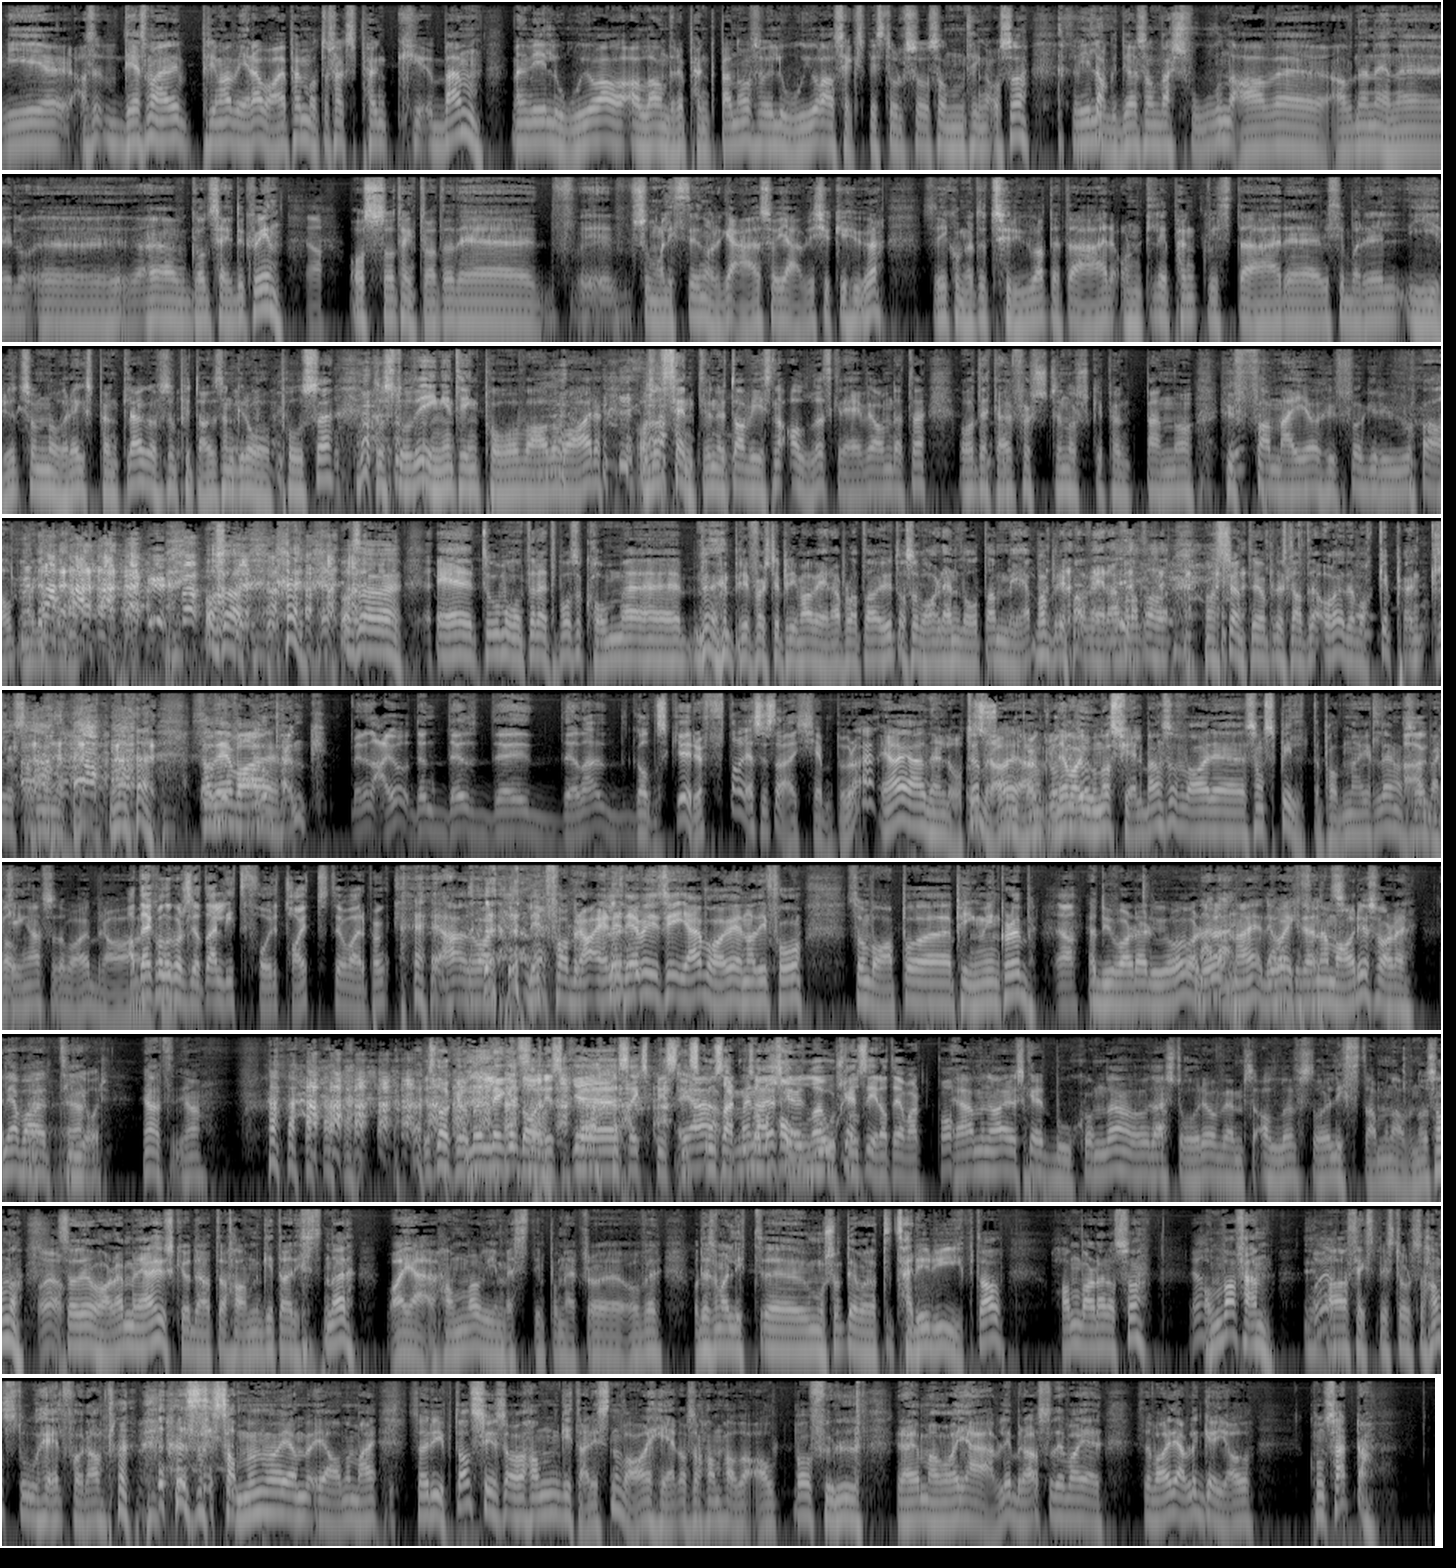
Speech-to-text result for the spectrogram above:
vi, altså Det som er Primavera var jo på en måte et slags punkband, men vi lo jo av alle andre punkband òg, så vi lo jo av Sex Pistols og sånne ting også. Så vi lagde jo en sånn versjon av, eh, av den ene eh, God Save the Queen. Ja. Og så tenkte vi at det, journalister i Norge er så jævlig tjukke i huet, så de kommer jo til å tro at dette er ordentlig punk hvis, det er, eh, hvis de bare gir ut som Noregs punklag, og så putta de sånn gråpose, så sto det ingenting på hva det var, og så sendte vi den ut til avisen, og alle skrev jo om dette, og dette er jo første norske punkband, og huff a meg, og huff og gru, og alt mulig. og så, og så eh, to måneder etterpå så kom eh, første Primavera-plata ut, og så var den låta med på Primavera-plata. Man skjønte jo plutselig at det, oi, det var ikke punk, liksom. Men, så det var jo punk. Men den er jo Den, den, den er ganske røff, da. Jeg syns den er kjempebra. jeg. Ja, ja, den låter jo bra. Sånn Ja. Det var liksom. Jonas Fjellband som, var, eh, som spilte på den, egentlig. Altså Ja, backinga, så det var jo bra. Ja, Det kan du kanskje si at det er litt for tight til å være punk. Ja, det var litt for bra. Eller det vil si, jeg var jo en av de få som var på eh, pingvinklubb. Ja. Ja, du var der du òg, var du? Nei, det? nei, Nei, du var var ikke ikke der. Marius var der. Eller jeg var ti Ja. år. Ja, ja. Vi snakker om den legendariske Sex Pistols-konserten Ja, som halve bok, Oslo sier at de har vært på. Ja, men nå har jeg skrevet bok om det, og der står det jo hvem Alle står lista med navn og sånn, da. oh, ja. Så det var det. Men jeg husker jo det at han gitaristen der, var jeg, han var vi mest imponert over. Og det som var litt uh, morsomt, det var at Terje Rypdal, han var der også. Han var fan av Sex Pistols, så han sto helt foran, sammen med Jan- og meg. Så Rypdal syns, og han gitaristen var helt altså Han hadde alt på full greie, men han var jævlig bra, så det var, så det var en jævlig gøyal konsert, da.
